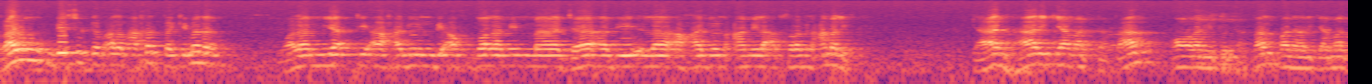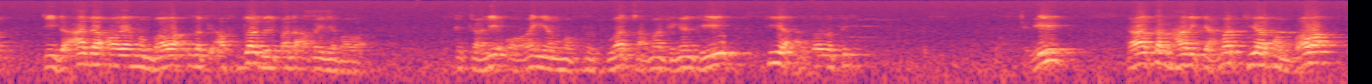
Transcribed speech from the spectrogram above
Lalu besok dalam alam akhir bagaimana? Ya'ti ahadun bi afdala mimma ja'a bi ila ahadun amila aksara min amali. Dan hari kiamat datang, orang itu datang pada hari kiamat tidak ada orang yang membawa lebih afdal daripada apa yang dia bawa. Kecuali orang yang berbuat sama dengan di, dia atau lebih. Jadi datang hari kiamat dia membawa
